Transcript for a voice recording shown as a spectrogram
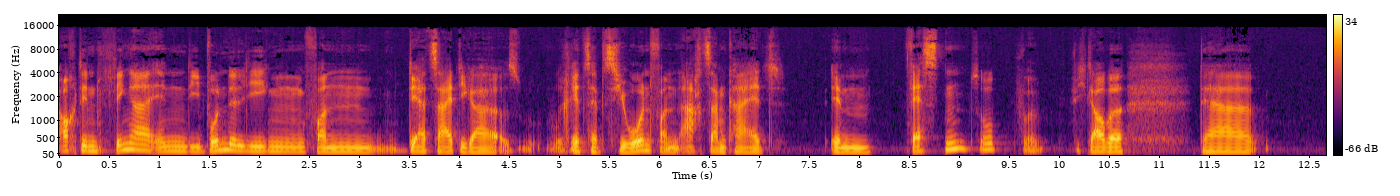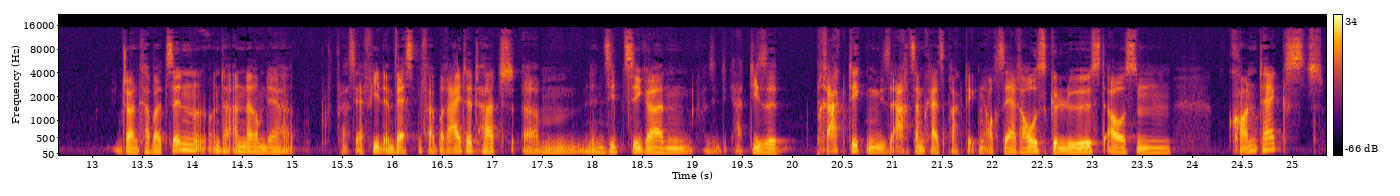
auch den Finger in die Wunde liegen von derzeitiger Rezeption von Achtsamkeit im Westen. So, ich glaube, der John Kabat-Zinn unter anderem, der was ja viel im Westen verbreitet hat, ähm, in den 70ern, hat diese Praktiken, diese Achtsamkeitspraktiken auch sehr rausgelöst aus dem Kontext,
